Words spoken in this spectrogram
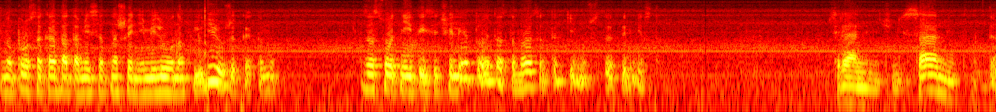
Но просто когда там есть отношение миллионов людей уже к этому за сотни и тысячи лет, то это становится таким уж святым местом. С реальными чудесами. Да.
